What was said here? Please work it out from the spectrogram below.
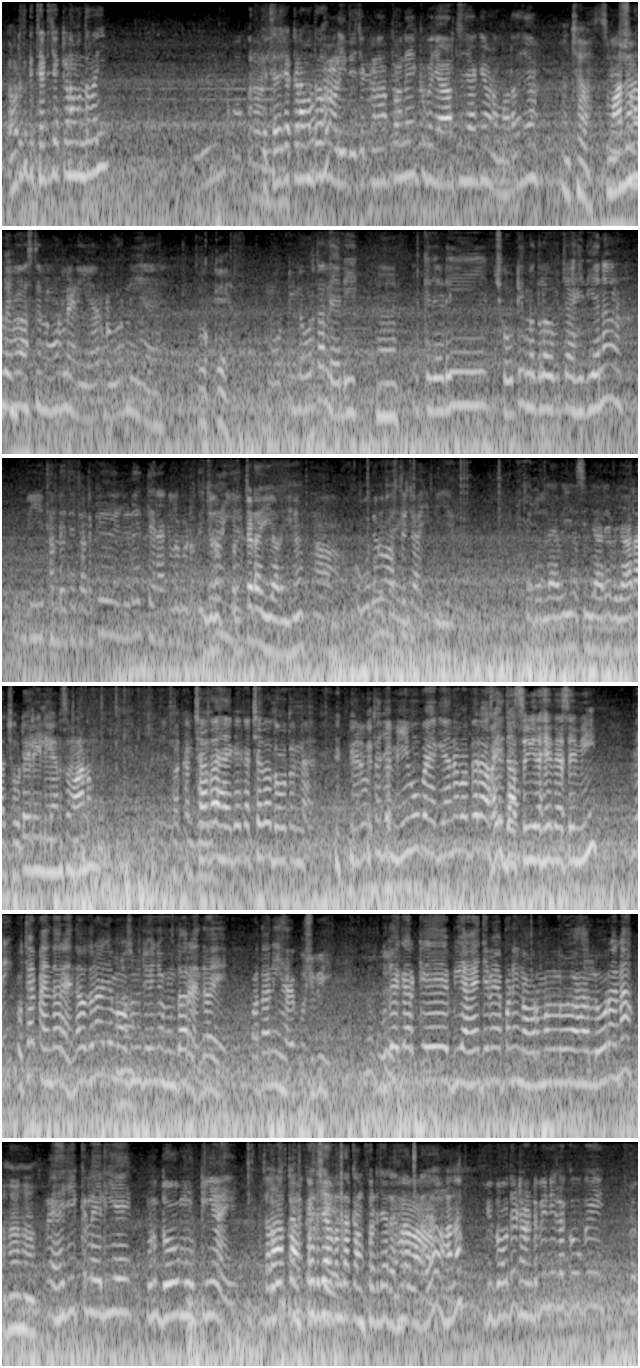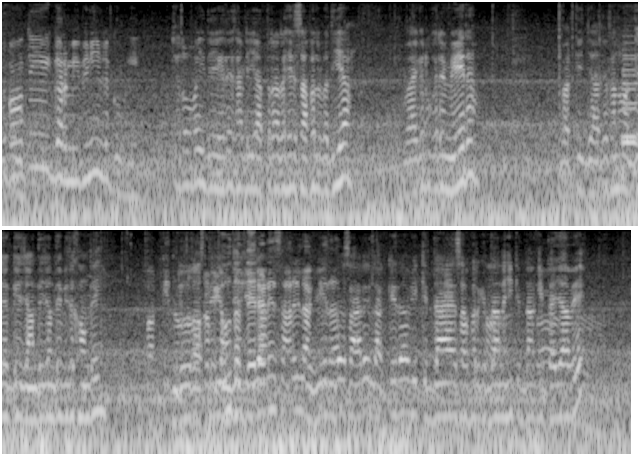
ਅਮਰਤ ਕਿੱਥੇ ਚੱਕਣਾ ਬੰਦਾ ਬਾਈ? ਕਿੱਥੇ ਚੱਕਣਾ ਬੰਦਾ ਪਰਾਲੀ ਦੇ ਚੱਕਣਾ ਆਪਾਂ ਨੇ ਇੱਕ ਬਾਜ਼ਾਰ 'ਚ ਜਾ ਕੇ ਆਉਣਾ ਮਾੜਾ ਜਿਹਾ। ਅੱਛਾ ਸਮਾਨ ਲੈਣਾ ਛੋਟੇ ਕੋਈ? ਵਾਸਤੇ ਲੋਰ ਲੈਣੀ ਯਾਰ ਲੋਰ ਨਹੀਂ ਹੈ। ਓਕੇ। ਮੋਟੀ ਲੋਰ ਤਾਂ ਲੈ ਲਈ। ਹਾਂ। ਇੱਕ ਜਿਹੜੀ ਛੋਟੀ ਮਤਲਬ ਚਾਹੀਦੀ ਹੈ ਨਾ ਵੀ ਥੱਲੇ ਤੇ ਚੜ ਕੇ ਜਿਹੜੇ 13 ਕਿਲੋਮੀਟਰ ਦੀ ਚੜਾਈ ਹੈ। ਚੜਾਈ ਵਾਲੀ ਹਾਂ। ਹਾਂ ਉਹਦੇ ਵਾਸਤੇ ਚਾਹੀਦੀ ਹੈ। ਚਲੋ ਲੈ ਵੀ ਅਸੀਂ ਜਾ ਰਹੇ ਬਾਜ਼ਾਰ ਆ ਛੋਟੇ ਲਈ ਲੈਣ ਸਮਾਨ। ਕੱਛਾ ਤਾਂ ਹੈਗੇ ਕੱਛੇ ਤਾਂ ਦੋ ਤਿੰਨ ਹੈ। ਫਿਰ ਉੱਥੇ ਜੇ ਮੀਂਹ ਮੂੰਹ ਪੈ ਗਿਆ ਨਾ ਬਾਬੇ ਭਾਈ ਰਸਤੇ 'ਚ ਦੱਸ ਵੀ ਰਹੇ ਵੈਸੇ ਮੀ ਨਹੀਂ ਉੱਥੇ ਪੈਂਦਾ ਰਹਿੰਦਾ ਉਹਦੇ ਨਾਲ ਜੇ ਮੌਸਮ ਚੇਂਜ ਹੁੰਦਾ ਰਹਿੰਦਾ ਏ। ਪਤਾ ਨਹੀਂ ਹੈ ਕੁਝ ਵੀ। ਉਹਦੇ ਕਰਕੇ ਵੀ ਐ ਜਿਵੇਂ ਆਪਣੀ ਨਾਰਮਲ ਲੋਰ ਹੈ ਨਾ ਹਾਂ ਹਾਂ। ਇਹ ਜੀ ਇੱਕ ਲੈ ਲਈਏ ਹੁਣ ਦੋ ਮੋਟੀਆਂ ਏ ਚਲੋ ਕੰਫਰਟ ਜਿਹਾ ਕੱਚੇ। ਬੰਦਾ ਕੰਫਰਟ ਜਿਹਾ ਰਹਿੰਦਾ ਹਾਂ। ਹਨਾ? ਵੀ ਬਹੁਤੀ ਠੰਡ ਵੀ ਨਹੀਂ ਲੱਗੂਗੀ ਬਹੁਤੀ ਗਰਮੀ ਵੀ ਨਹੀਂ ਲੱਗੂਗੀ। ਚਲੋ ਭਾਈ ਦੇਖਦੇ ਸਾਡੀ ਯਾਤਰਾ ਰਹੇ ਸਫਲ ਵਧੀਆ। ਵਾਹਿਗੁਰੂ ਕਰੇ ਮਿਹਰ। ਬਾਕੀ ਜਾ ਕੇ ਤੁਹਾਨੂੰ ਅੱਗੇ ਅੱਗੇ ਜਾਂਦੇ ਜਾਂਦੇ ਵੀ ਦਿਖਾਉਂਦੇ। ਬਾਕੀ ਜੋ ਰਸਤੇ ਰਿਵਿਊ ਜਾਂਦੇ ਦਿੰਦੇ ਰਹਿਣੇ ਸਾਰੇ ਇਲਾਕੇ ਦਾ। ਸਾਰੇ ਇਲਾਕੇ ਦਾ ਵੀ ਕਿੱਦਾਂ ਹੈ ਸਫ਼ਰ ਕਿੱਦਾਂ ਨਹੀਂ ਕਿੱਦਾਂ ਕੀਤਾ ਜਾਵੇ।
